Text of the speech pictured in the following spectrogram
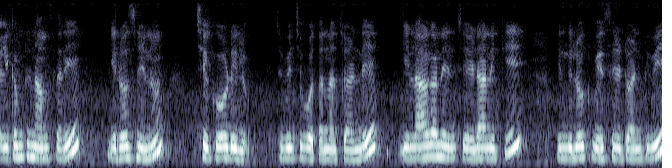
వెల్కమ్ టు నామసరి. ఈరోజు నేను చెకోడీలు చూపించబోతున్నా చూడండి. ఇలాగ నేను చేయడానికి ఇందులోకి వేసినటువంటివి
